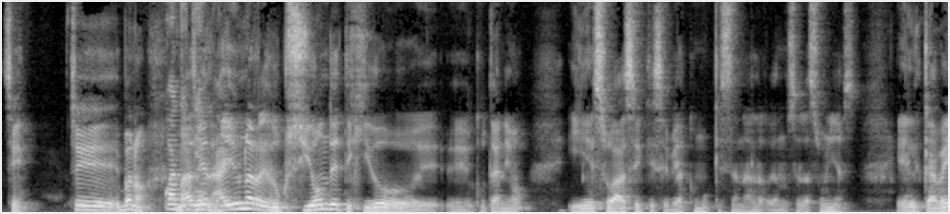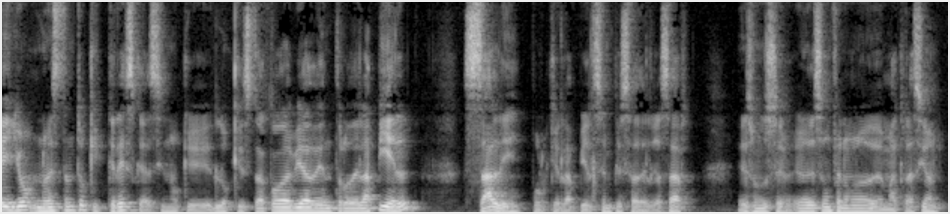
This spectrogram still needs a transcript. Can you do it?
Sí. Sí, bueno, ¿Cuánto más bien hay una reducción de tejido eh, eh, cutáneo y eso hace que se vea como que están alargándose las uñas. El cabello no es tanto que crezca, sino que lo que está todavía dentro de la piel sale porque la piel se empieza a adelgazar. Es un, es un fenómeno de demacración.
